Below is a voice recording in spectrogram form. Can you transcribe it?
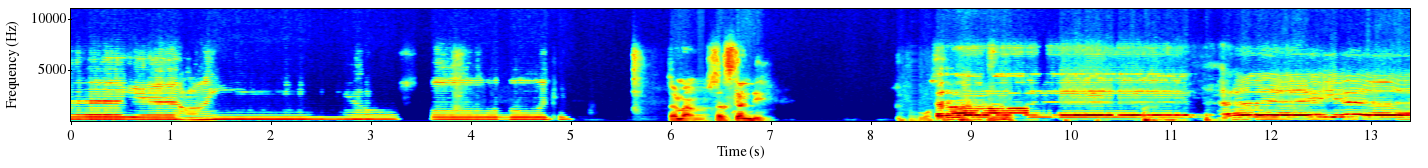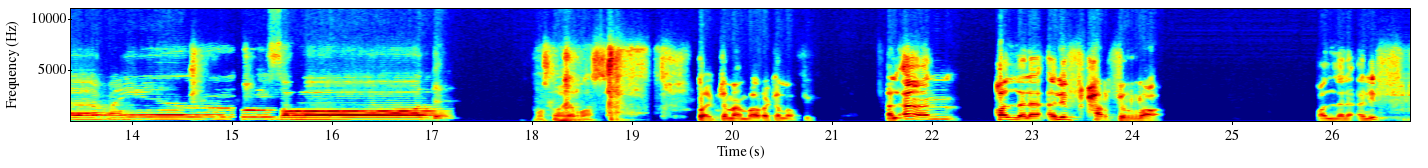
ها تمام أستاذ كندي شوف الوسط. صاد وسطها هي الرأس. طيب تمام بارك الله فيك. الآن قلل ألف حرف الراء. قلل ألف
